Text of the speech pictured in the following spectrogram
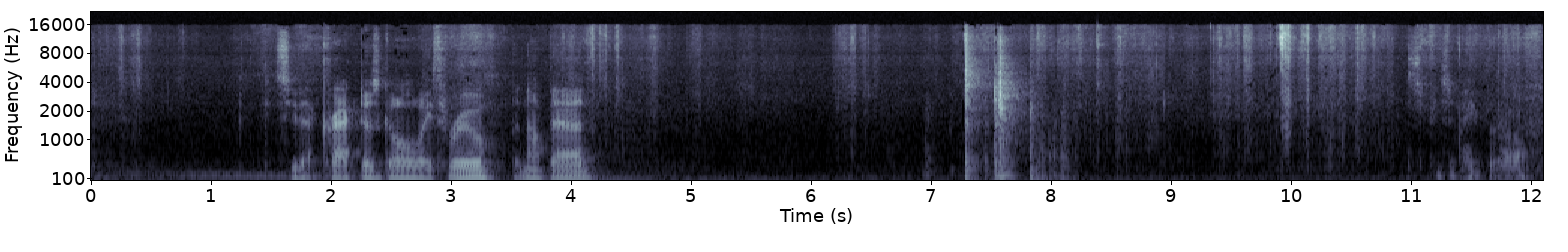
You can see that crack does go all the way through, but not bad. piece of paper off.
